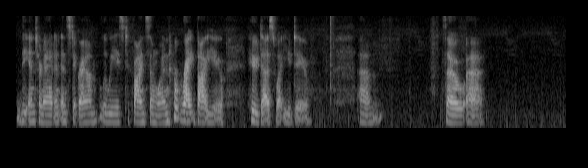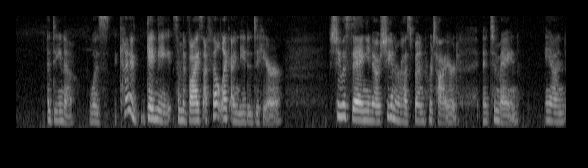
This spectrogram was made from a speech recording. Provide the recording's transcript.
the internet and Instagram, Louise, to find someone right by you who does what you do. Um, so uh, Adina was kind of gave me some advice I felt like I needed to hear. She was saying, you know, she and her husband retired to Maine. And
